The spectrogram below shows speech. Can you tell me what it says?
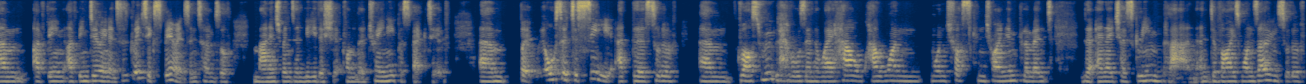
um, I've been I've been doing. It's a great experience in terms of management and leadership from the trainee perspective, um, but also to see at the sort of um, grassroots levels in a way how how one one trust can try and implement the NHS Green Plan and devise one's own sort of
